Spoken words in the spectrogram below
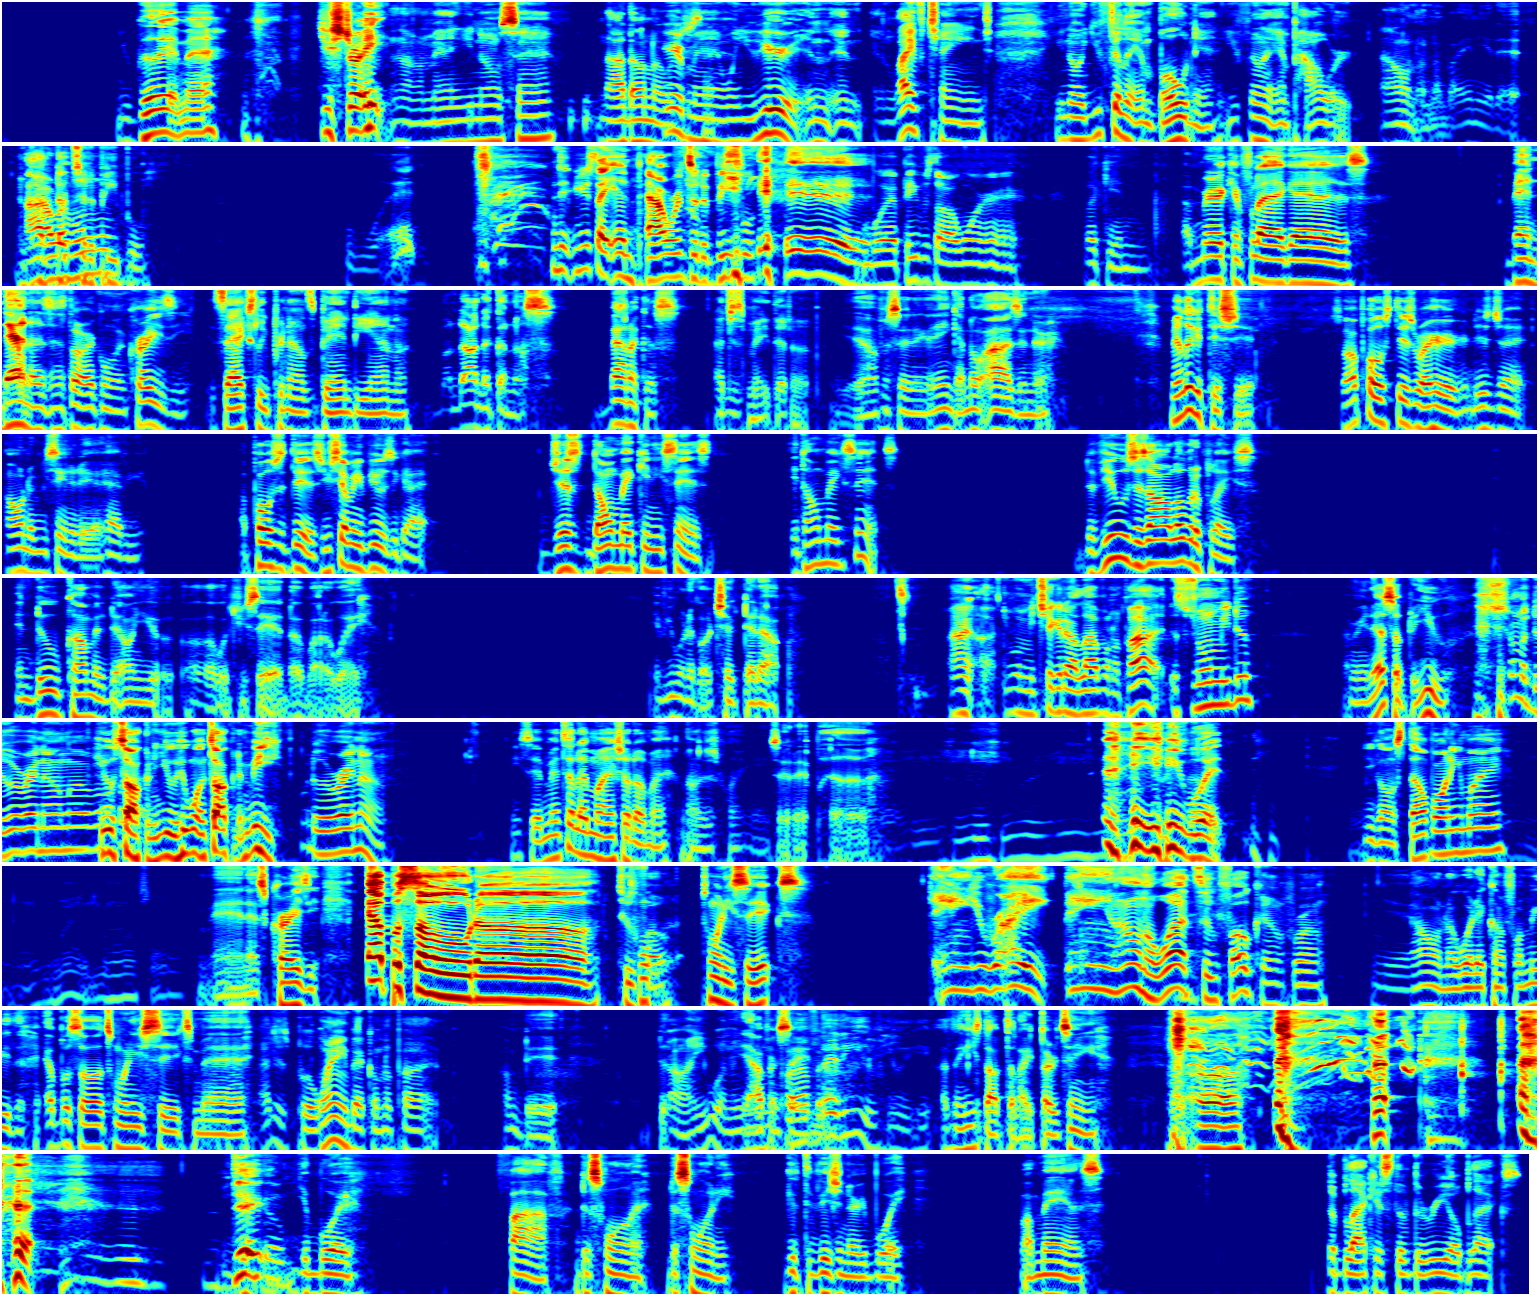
You good, man? you straight? No, man, you know what I'm saying? No, I don't know. Here, man, saying. when you hear it in, in, in life change, you know, you feeling emboldened. You feeling empowered. I don't know about any of that. Empowered to the people. What? Did you say empowered to the people? Yeah. Boy, people start wearing fucking American flag ass bandanas and start going crazy. It's actually pronounced bandiana. Bandanas. Bandanas. I just made that up. Yeah, I'm gonna say they ain't got no eyes in there. Man, look at this shit. So I post this right here. This giant. I don't know if you've seen it yet, have you? I posted this. You see how many views it got? Just don't make any sense. It don't make sense. The views is all over the place. And dude commented on you uh, what you said though, by the way. If you want to go check that out. I, I, you want me to check it out live on the pod? That's what you want me to do? I mean, that's up to you. I'm gonna do it right now. Live on He was talking to you. He wasn't talking to me. I'm gonna do it right now. He said, "Man, tell that man shut up, man." No, I was just playing. He ain't say that, but uh, He, he, he, he would. You gonna stump on him, man? Man, that's crazy. Episode uh Two tw- 26. Dang, you right. Dang, I don't know what two four came from. Yeah, I don't know where they come from either. Episode 26, man. I just put Wayne back on the pod. I'm dead. Oh, he wasn't even Yeah, I've been saying for that that either. I think he stopped at like 13. uh Your, Damn. your boy five, the Swan, the Swanee, Gifted Visionary boy, my man's. The blackest of the Rio blacks.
